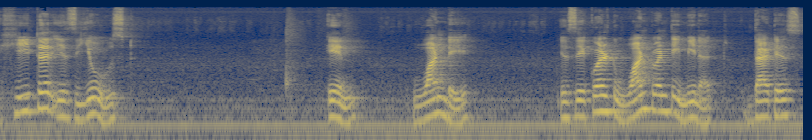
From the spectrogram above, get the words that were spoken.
heater is used in one day is equal to 120 minute that is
